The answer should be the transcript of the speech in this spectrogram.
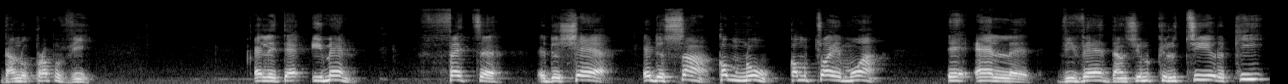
dans nos propres vies. Elle était humaine, faite de chair et de sang, comme nous, comme toi et moi. Et elle vivait dans une culture qui,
